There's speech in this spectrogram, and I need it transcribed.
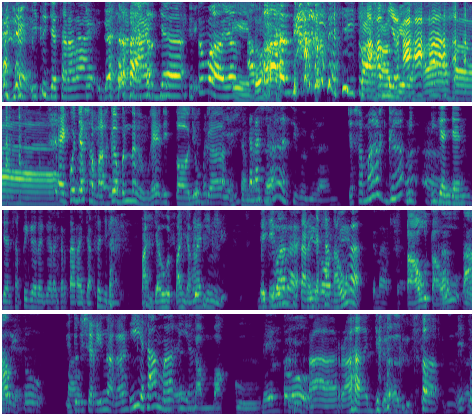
anjing. itu jasa ra, Jasa raja. Itu mah yang Itu apaan? itu hamir. Eh, gue jasa marga bener, kayak di tol juga. Iya, Jasa Kan asuransi gue bilang. Jasa marga. Nih, nih jangan, jangan, jangan sampai gara-gara kerta rajaksa jadi panjang panjang lagi nih. Ya, BTW kerta rajaksa Iron tahu Man? nggak? Kenapa? Tahu, tahu. Tahu itu Itu di Sherina kan? Iya sama, Iya. iya. Namaku. bento. Kerta rajaksa. Itu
